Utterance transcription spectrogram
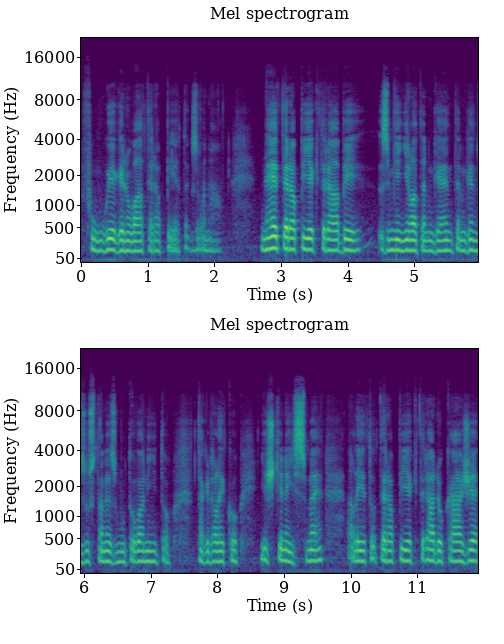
funguje genová terapie takzvaná. Ne terapie, která by změnila ten gen, ten gen zůstane zmutovaný, to tak daleko ještě nejsme, ale je to terapie, která dokáže e,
